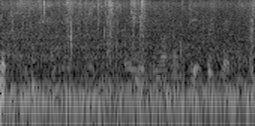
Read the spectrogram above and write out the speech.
ដឹក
